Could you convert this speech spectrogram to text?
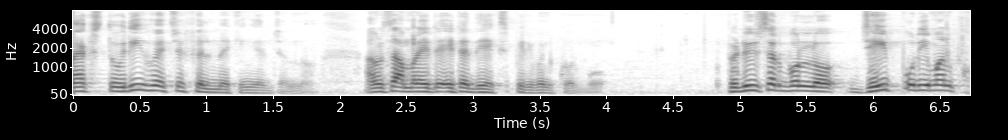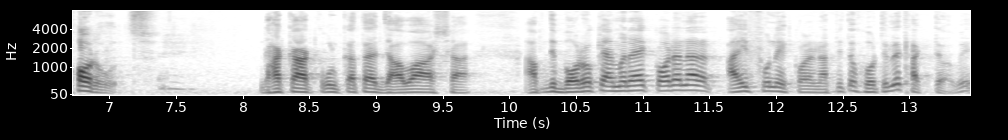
ম্যাক্স তৈরি হয়েছে ফিল্ম মেকিংয়ের জন্য। আমি আমরা এটা এটা দিয়ে এক্সপেরিমেন্ট করব। প্রডিউসার বলল, যেই পরিমাণ খরচ, ঢাকা, কলকাতা যাওয়া, আসা, আপনি বড় ক্যামেরায় করেন আর আইফোনে করেন, আপনি তো হোটেলে থাকতে হবে,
